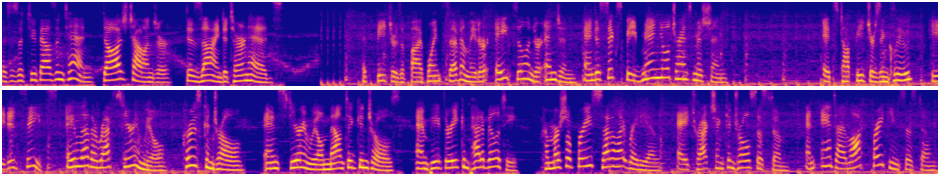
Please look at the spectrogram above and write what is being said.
This is a 2010 Dodge Challenger, designed to turn heads. It features a 5.7-liter eight-cylinder engine and a six-speed manual transmission. Its top features include heated seats, a leather-wrapped steering wheel, cruise control, and steering wheel mounted controls, MP3 compatibility, commercial-free satellite radio, a traction control system, an anti-lock braking system,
